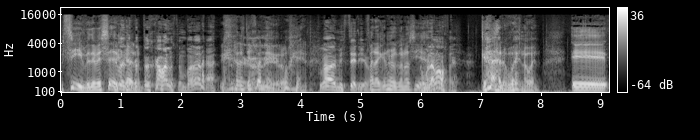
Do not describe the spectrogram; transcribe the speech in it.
Sí, debe ser, Siempre claro. tocaba los tumbadoras. Con bueno. Jugaba el misterio. Para que no lo conociera. Como la mosca. Claro, bueno, bueno. Eh,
